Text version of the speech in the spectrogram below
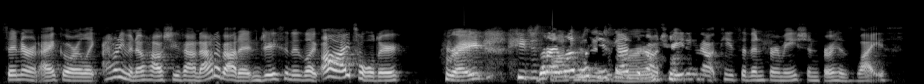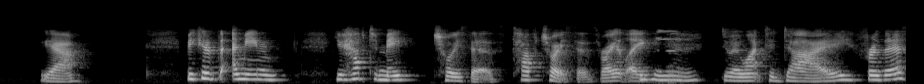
Cinder and Iko are like, I don't even know how she found out about it. And Jacin is like, Oh, I told her. Right? He just But I love what he says about trading that piece of information for his life. Yeah. Because, I mean, you have to make choices, tough choices, right? Like, Mhm. do I want to die for this?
